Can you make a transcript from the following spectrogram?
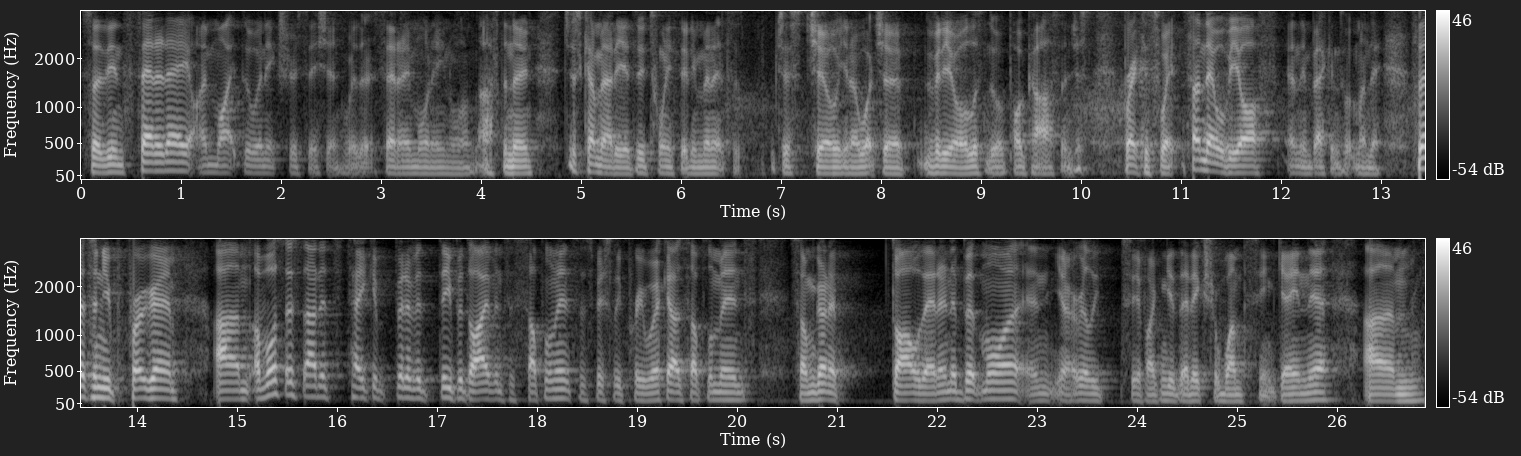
So then Saturday, I might do an extra session, whether it's Saturday morning or afternoon. Just come out here, do 20, 30 minutes, just chill, you know, watch a video or listen to a podcast and just break a sweat. Sunday will be off and then back into it Monday. So that's a new program. Um, I've also started to take a bit of a deeper dive into supplements, especially pre-workout supplements. So I'm going to dial that in a bit more and you know really see if I can get that extra one percent gain there. Um,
